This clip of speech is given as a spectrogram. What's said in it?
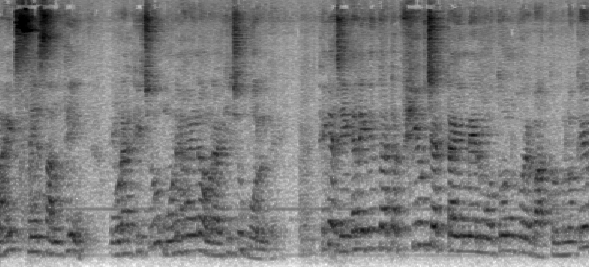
মাইট সে সামথিং ওরা কিছু, মনে হয় না ওরা কিছু বলবে। ঠিক আছে? এখানে কিন্তু একটা ফিউচার টাইমের মতন করে বাক্যগুলোকে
